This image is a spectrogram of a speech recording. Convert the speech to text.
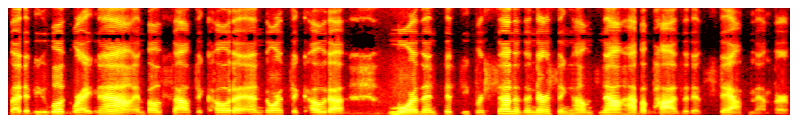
But if you look right now, in both South Dakota and North Dakota, more than 50% of the nursing homes now have a positive staff member.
